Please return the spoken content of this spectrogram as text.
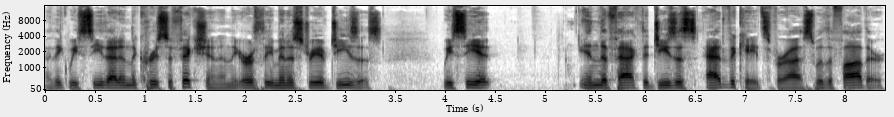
I think we see that in the crucifixion and the earthly ministry of Jesus. We see it in the fact that Jesus advocates for us with the Father,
